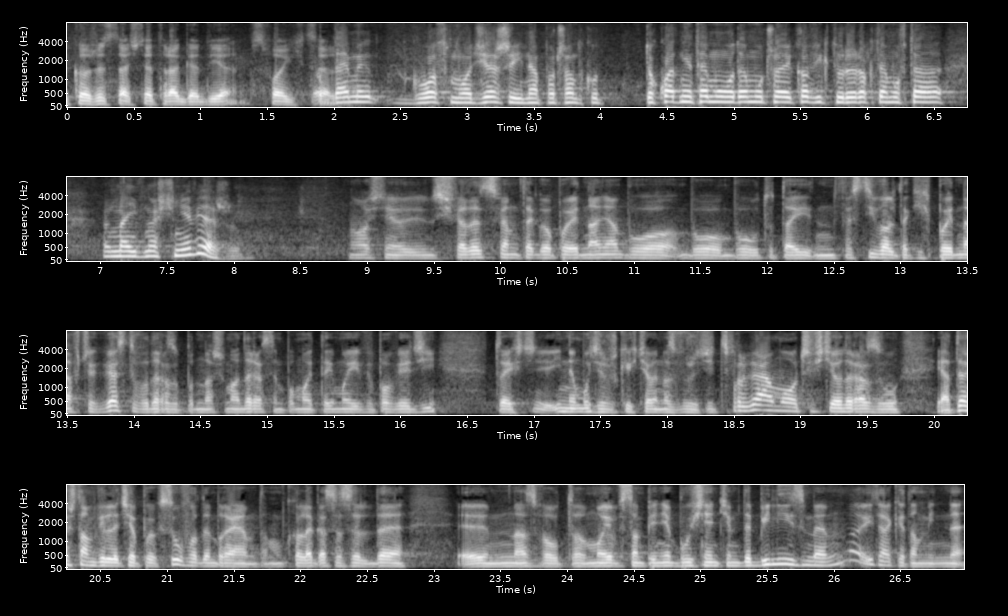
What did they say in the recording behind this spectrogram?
wykorzystać tę tragedię w swoich celach. Dajmy głos młodzieży i na początku dokładnie temu młodemu człowiekowi, który rok temu w te naiwności nie wierzył. No właśnie, świadectwem tego pojednania było, było, był tutaj festiwal takich pojednawczych gestów od razu pod naszym adresem po tej mojej wypowiedzi. Tutaj inne młodzieżówki chciały nas wyrzucić z programu, oczywiście od razu. Ja też tam wiele ciepłych słów odebrałem. Tam kolega z SLD nazwał to moje wystąpienie błyśnięciem debilizmem, no i takie tam inne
